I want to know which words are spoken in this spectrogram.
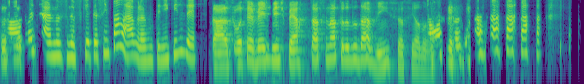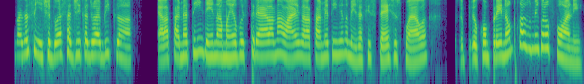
Uma obra de arte, eu fiquei até sem palavras, não tem nem o que dizer. Tá, se você vê bem de perto, tá a assinatura do Da Vinci, assim, ó. Nossa. Mas assim, te dou essa dica de webcam. Ela tá me atendendo. Amanhã eu vou estrear ela na live. Ela tá me atendendo bem. Já fiz testes com ela. Eu, eu comprei não por causa do microfone,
